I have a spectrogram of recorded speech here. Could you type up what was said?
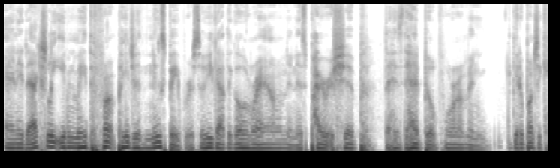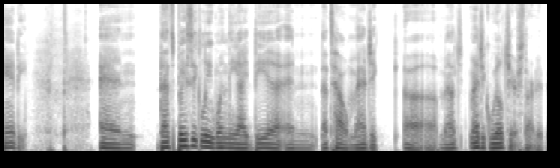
and it actually even made the front page of the newspaper. So he got to go around in his pirate ship that his dad built for him and get a bunch of candy. And that's basically when the idea and that's how magic uh magic, magic wheelchair started.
